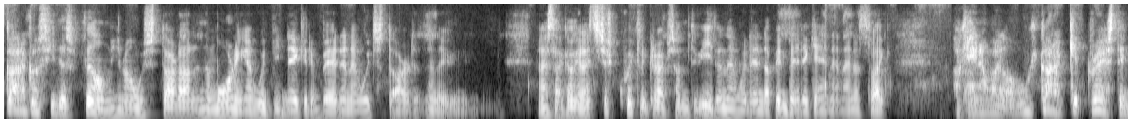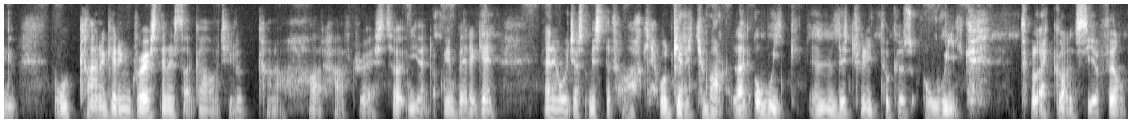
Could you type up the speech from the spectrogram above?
gotta go see this film. You know, we start out in the morning and we'd be naked in bed, and then we'd start, and, they, and it's like, okay, let's just quickly grab something to eat, and then we'd end up in bed again, and then it's like, okay, now we gotta get dressed. And we're kind of getting dressed, and it's like, oh, you look kind of hot, half dressed. So you end up in bed again, and then we just missed the film. Okay, we'll get it tomorrow. Like a week. It literally took us a week to like go and see a film.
